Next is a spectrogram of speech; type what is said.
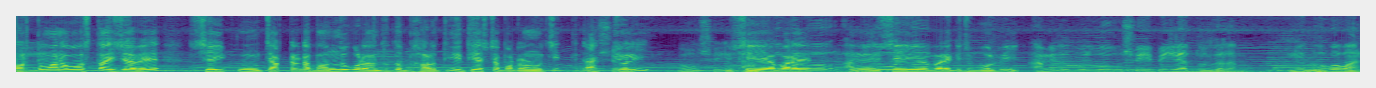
বর্তমান অবস্থা হিসাবে সেই চ্যাপ্টারটা বন্ধ করে অন্তত ভারতীয় ইতিহাসটা পড়ানো উচিত অ্যাকচুয়ালি সেই ব্যাপারে আমি সেই ব্যাপারে কিছু বলবি? আমি তো বলব অবশ্যই এপিজে আব্দুল কালাম। উনি ভগবান।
